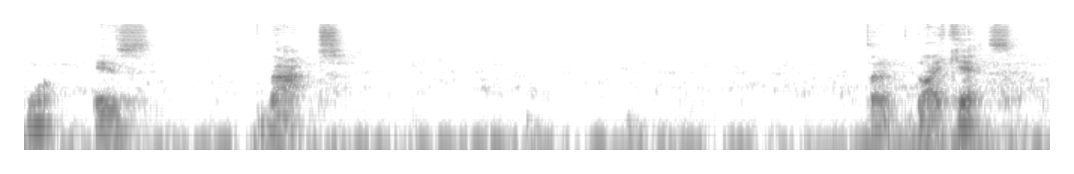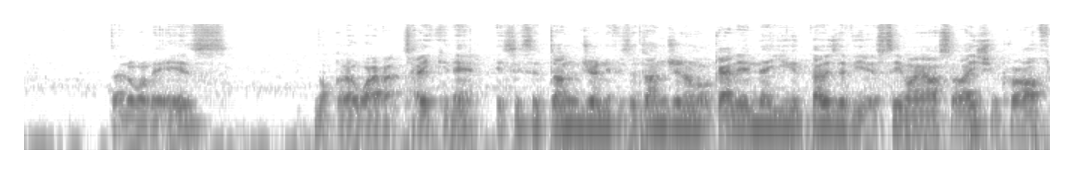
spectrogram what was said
what is that? Don't like it. Don't know what it is not going to worry about taking it. Is this a dungeon? If it's a dungeon, I'm not going in there. You, those of you that see my IsolationCraft,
